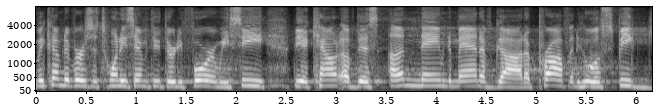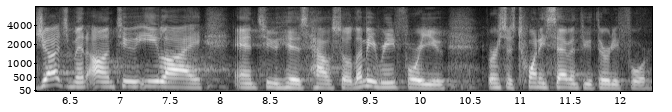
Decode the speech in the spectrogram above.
And we come to verses 27 through 34, and we see the account of this unnamed man of God, a prophet who will speak judgment onto Eli and to his household. Let me read for you verses 27 through 34.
